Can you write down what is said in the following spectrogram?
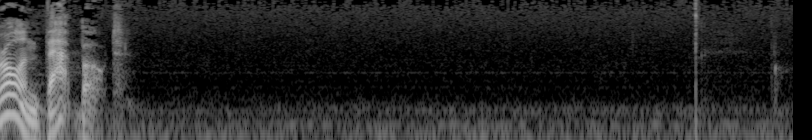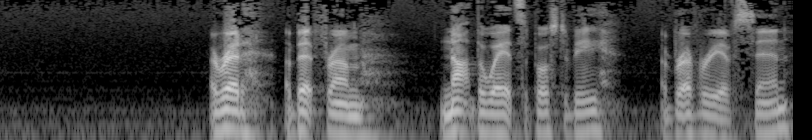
we're all in that boat. I read a bit from Not the Way It's Supposed to Be, a breviary of sin.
